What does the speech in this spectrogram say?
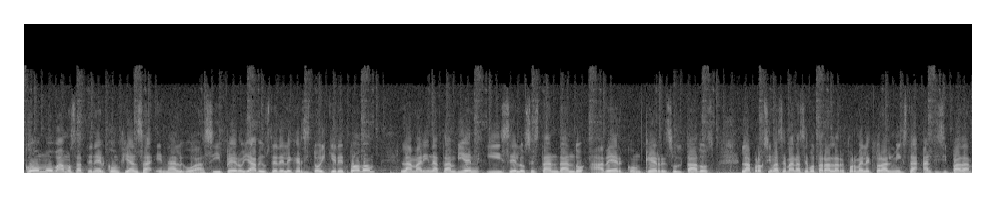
¿Cómo vamos a tener confianza en algo así? Pero ya ve usted, el ejército hoy quiere todo la Marina también y se los están dando a ver con qué resultados. La próxima semana se votará la reforma electoral mixta anticipada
